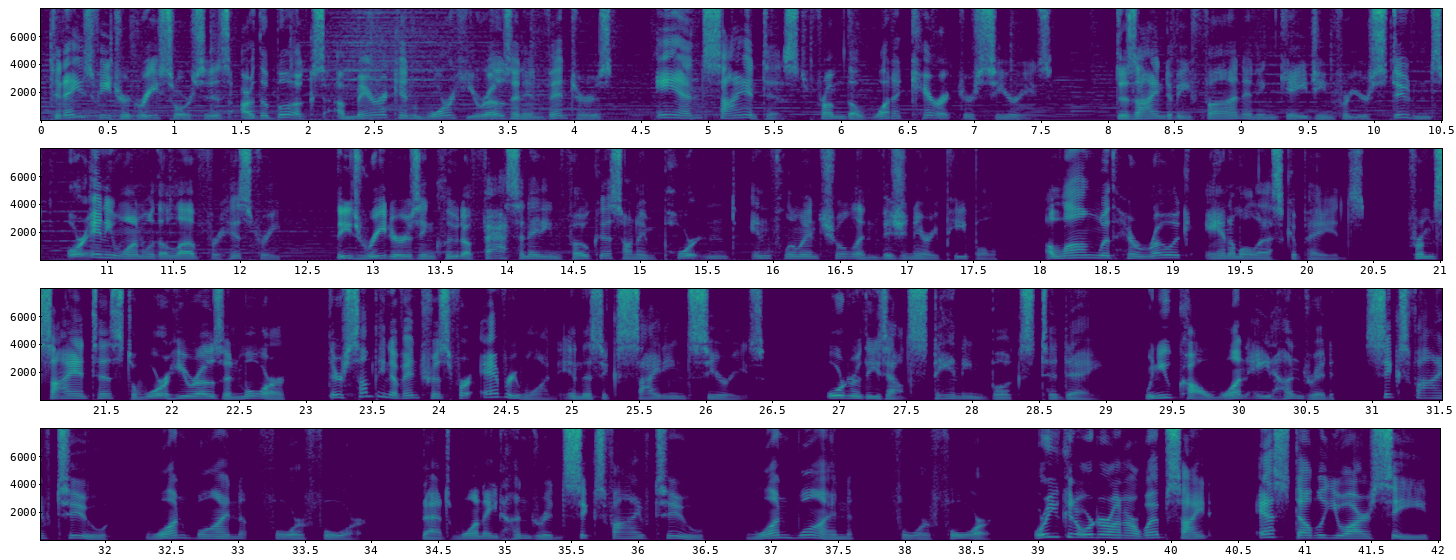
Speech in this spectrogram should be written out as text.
Today's featured resources are the books American War Heroes and Inventors and Scientist from the What a Character series. Designed to be fun and engaging for your students or anyone with a love for history, these readers include a fascinating focus on important, influential, and visionary people, along with heroic animal escapades. From scientists to war heroes and more, there's something of interest for everyone in this exciting series. Order these outstanding books today when you call 1 800 652 1144. That's 1 800 652 1144. Or you can order on our website, swrc.com.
